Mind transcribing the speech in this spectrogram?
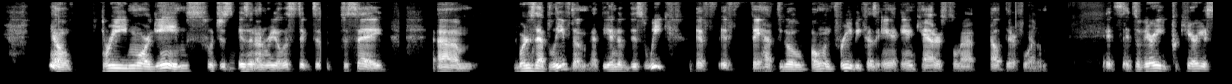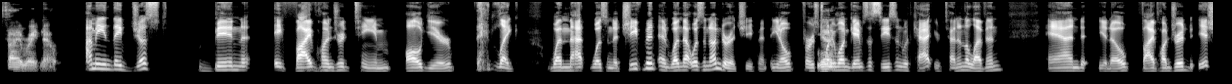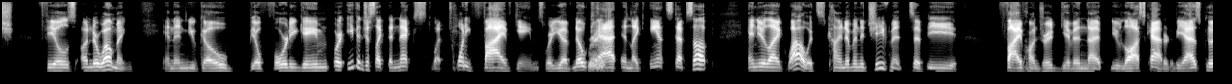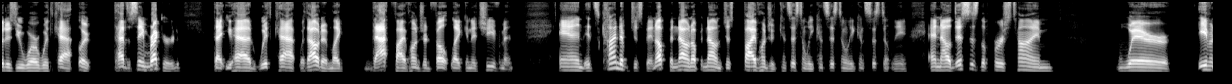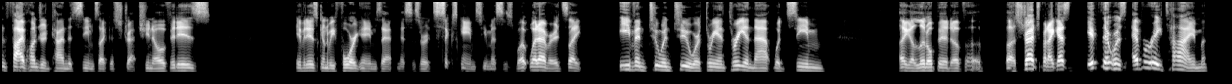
you know three more games, which is isn't unrealistic to to say, um, where does that leave them at the end of this week if if they have to go 0 and 3 because Ant and Cat are still not out there for them? It's it's a very precarious time right now. I mean, they've just been a 500 team all year. like when that was an achievement and when that was an underachievement. You know, first Yeah. 21 games of the season with Cat, you're 10 and 11, and you know, 500 ish feels underwhelming. And then you go, you know, 40 game or even just like the next, what, 25 games where you have no Right. Cat and like Ant steps up and you're like, wow, it's kind of an achievement to be 500 given that you lost Cat or to be as good as you were with Cat or to have the same record that you had with Cat without him. Like that 500 felt like an achievement. And it's kind of just been up and down, up and down, just 500 consistently, consistently, consistently. And now this is the first time where even 500 kind of seems like a stretch. You know, if it is, if it is going to be four games that misses, or it's six games he misses, what whatever, it's like even two and two or three and three in that would seem like a little bit of a, a stretch. But I guess if there was ever a time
